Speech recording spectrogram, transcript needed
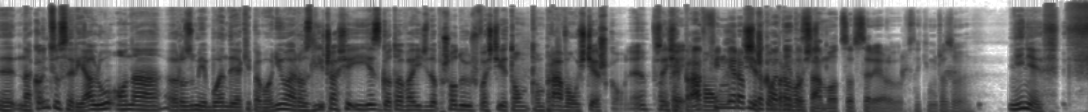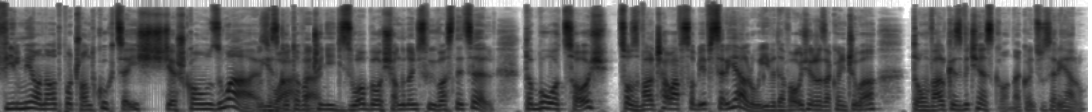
y, na końcu serialu ona rozumie błędy, jakie popełniła, rozlicza się i jest gotowa iść do przodu już właściwie tą, tą prawą ścieżką, nie? W sensie okay, prawą a w filmie robi dokładnie prawości. to samo, co w serialu, w takim rozumiem. Nie, nie. W filmie ona od początku chce iść ścieżką zła. zła jest gotowa tak. czynić zło, by osiągnąć swój własny cel. To było coś, co zwalczała w sobie w serialu i wydawało się, że zakończyła tą walkę zwycięsko na końcu serialu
